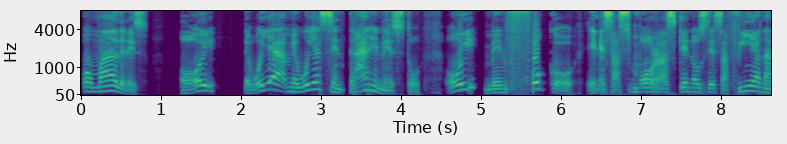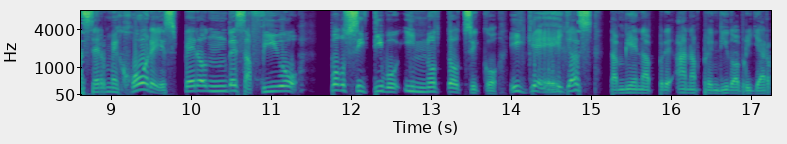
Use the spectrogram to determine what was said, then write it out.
o madres? Hoy voy a, me voy a centrar en esto. Hoy me enfoco en esas morras que nos desafían a ser mejores, pero un desafío positivo y no tóxico, y que ellas también han aprendido a brillar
